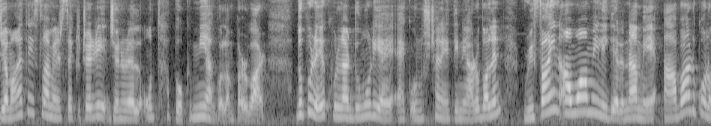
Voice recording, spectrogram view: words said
জামায়াতে ইসলামের সেক্রেটারি জেনারেল অধ্যাপক মিয়া গোলাম পারওয়ার। দুপুরে খুলনার ডুমুরিয়ায় এক অনুষ্ঠানে তিনি আরও বলেন রিফাইন আওয়ামী লীগের নামে আবার কোনো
